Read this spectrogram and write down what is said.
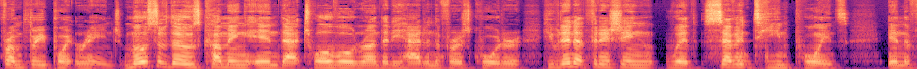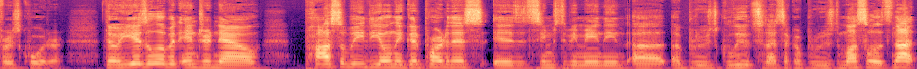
from three point range. Most of those coming in that 12 0 run that he had in the first quarter. He would end up finishing with 17 points in the first quarter. Though he is a little bit injured now, possibly the only good part of this is it seems to be mainly uh, a bruised glute, so that's like a bruised muscle. It's not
